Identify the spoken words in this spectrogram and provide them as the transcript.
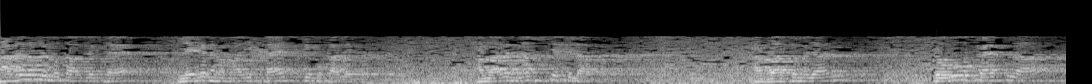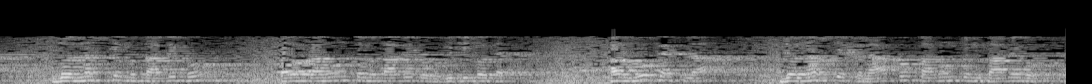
عدل کے مطابق ہے، لیکن ہماری خواہش کے مخالف ہے۔ ہمارے نفس کے خلاف ہے۔ اب بات سمجھ آ رہی؟ تو وہ فیصلہ جو نفس کے مطابق ہو اور قانون کے مطابق ہو وہ ٹھیک ہوتا ہے اور وہ فیصلہ جو نفس کے خلاف ہو، قانون کے مطابق ہو،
